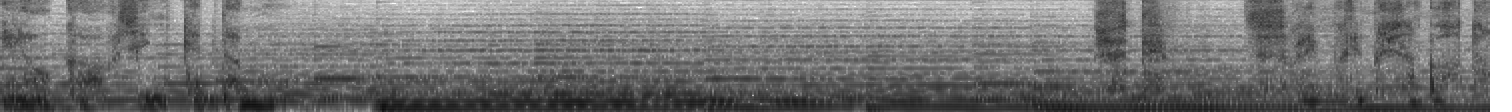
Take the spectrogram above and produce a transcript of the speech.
Et là encore, c'est une quête d'amour. le plus important.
